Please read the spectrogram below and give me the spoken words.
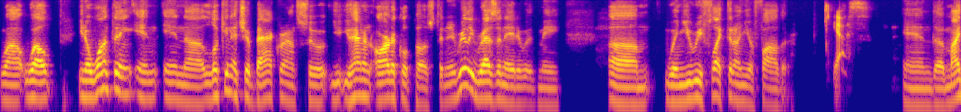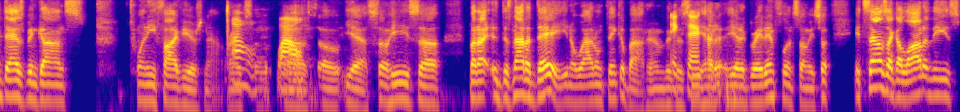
Wow. Well, you know, one thing in in uh, looking at your background, so you, you had an article posted, and it really resonated with me um, when you reflected on your father. Yes. And uh, my dad's been gone 25 years now, right? Oh, wow. Uh, so yeah, so he's. Uh, but I, there's not a day, you know, where I don't think about him because he had a, he had a great influence on me. So it sounds like a lot of these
